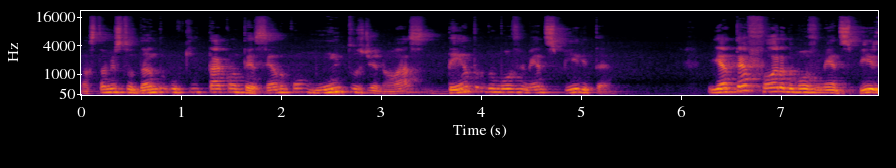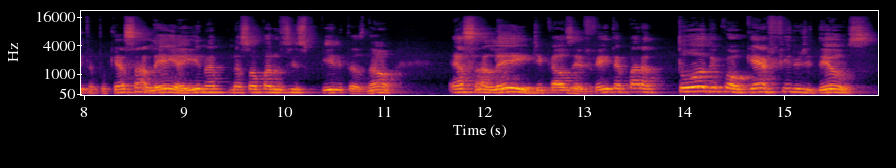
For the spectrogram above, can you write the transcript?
nós estamos estudando o que está acontecendo com muitos de nós dentro do movimento espírita. E até fora do movimento espírita, porque essa lei aí não é, não é só para os espíritas, não. Essa lei de causa e efeito é para todo e qualquer filho de Deus.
